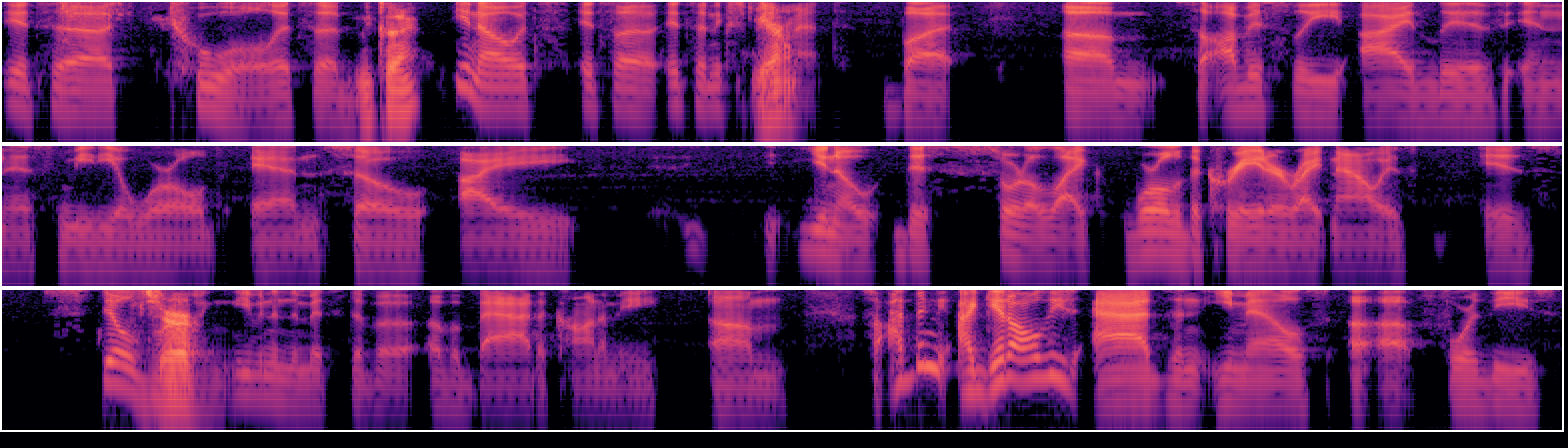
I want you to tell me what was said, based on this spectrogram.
it's a tool. It's a okay. You know, it's it's a it's an experiment, yeah. but um, so obviously, I live in this media world, and so I, you know, this sort of like world of the creator right now is is still sure. growing, even in the midst of a of a bad economy. Um, so I've been I get all these ads and emails uh, uh, for these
